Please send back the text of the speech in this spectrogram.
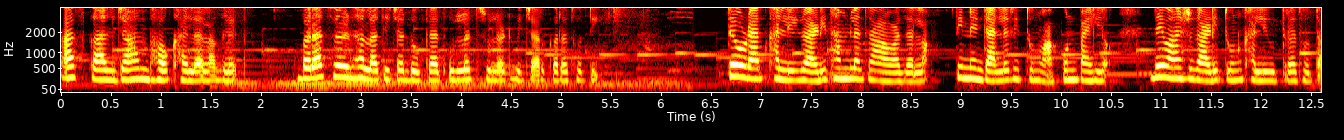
आजकाल जाम भाव खायला लागलेत. बराच वेळ झाला तिच्या डोक्यात उलटसुलट विचार करत होती. तेवढ्यात खाली गाडी थांबल्याचा आवाज आला. तिने गॅलरीतून वाकून पाहिलं. देवांश गाडीतून खाली उतरत होता.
